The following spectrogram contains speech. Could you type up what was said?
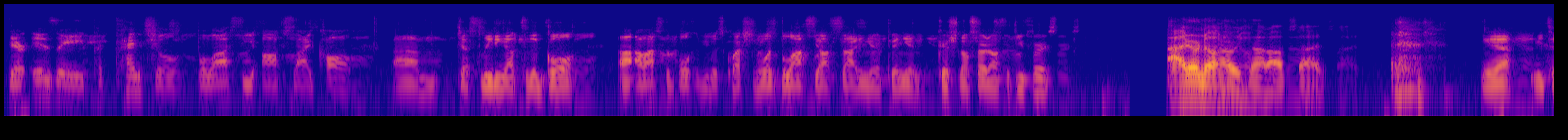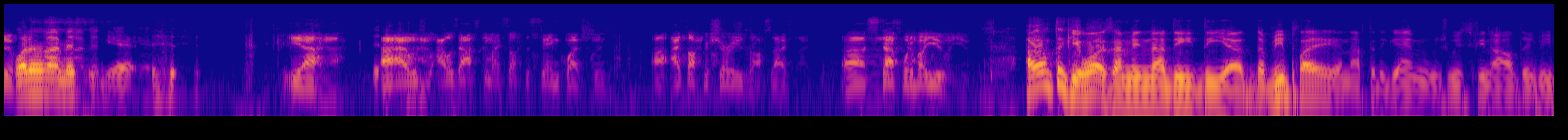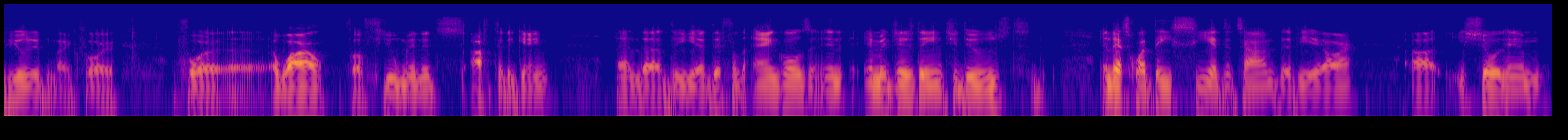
there is a potential Bolasie offside call um, just leading up to the goal. Uh, I'll ask the both of you this question: Was Bolasie offside in your opinion? Christian, I'll start off with you first. I don't know how he's not offside. yeah, me too. What am I missing here? yeah, I, I, was I was asking myself the same question. Uh, I thought for sure he was offside. Uh, Steph, what about you? I don't think he was. I mean, uh, the the uh, the replay and after the game, Juiz Final, they reviewed it like for for uh, a while, for a few minutes after the game, and uh, the uh, different angles and images they introduced, and that's what they see at the time. The VAR, uh, it showed him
